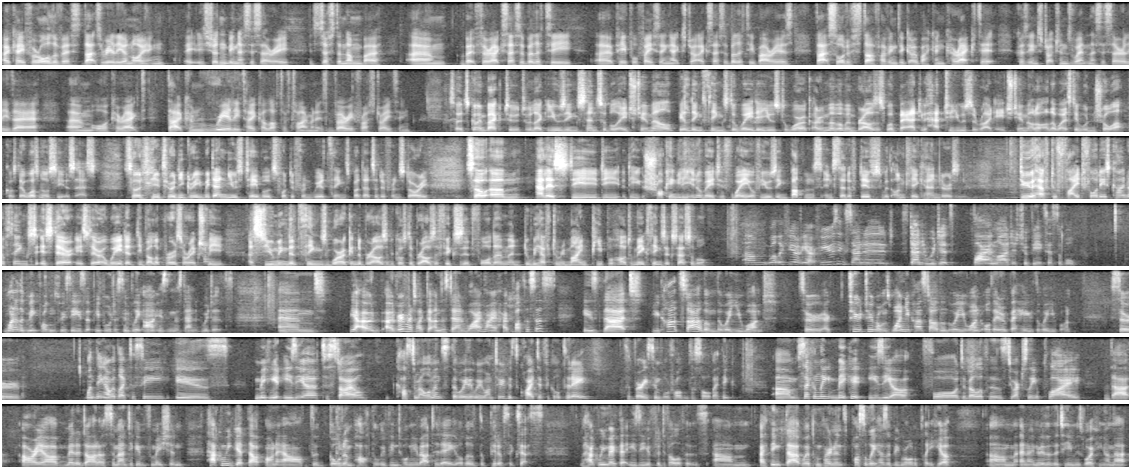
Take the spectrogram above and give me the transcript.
Okay, for all of us, that's really annoying. It, it shouldn't be necessary. It's just a number. Um, but for accessibility, uh, people facing extra accessibility barriers, that sort of stuff, having to go back and correct it because the instructions weren't necessarily there um, or correct, that can really take a lot of time and it's very frustrating. So it's going back to, to like using sensible HTML, building things the way they used to work. I remember when browsers were bad, you had to use the right HTML or otherwise they wouldn't show up because there was no CSS. So to a degree, we then use tables for different weird things, but that's a different story. So um, Alice, the, the, the shockingly innovative way of using buttons instead of divs with on-click handlers, do you have to fight for these kind of things? Is there, is there a way that developers are actually assuming that things work in the browser because the browser fixes it for them? And do we have to remind people how to make things accessible? Um, well, if you're, yeah, if you're using standard, standard widgets, by and large, it should be accessible. One of the big problems we see is that people just simply aren't using the standard widgets. And yeah, I would, I would very much like to understand why. My hypothesis is that you can't style them the way you want. So two, two problems. One, you can't style them the way you want, or they don't behave the way you want. So one thing I would like to see is making it easier to style custom elements the way that we want to. It's quite difficult today. It's a very simple problem to solve, I think. Um, secondly, make it easier for developers to actually apply that ARIA metadata semantic information. How can we get that on our the golden path that we've been talking about today, or the, the pit of success? How can we make that easier for developers? Um, I think that Web Components possibly has a big role to play here, um, and I know that the team is working on that.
